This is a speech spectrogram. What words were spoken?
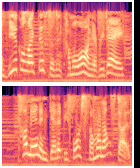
A vehicle like this doesn't come along every day. Come in and get it before someone else does.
